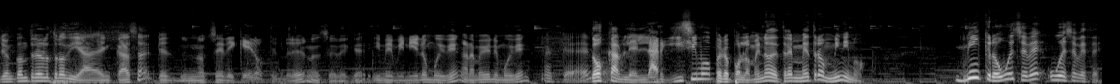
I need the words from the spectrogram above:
Yo encontré el otro día en casa, que no sé de qué los tendré, no sé de qué, y me vinieron muy bien, ahora me vienen muy bien. Dos cables larguísimos, pero por lo menos de 3 metros mínimo. Micro USB, USB-C.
